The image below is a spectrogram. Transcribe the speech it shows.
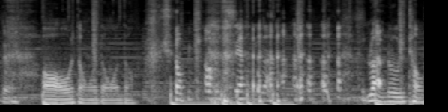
对，哦，我懂，我懂，我懂。什么靠枪啊？乱录一通。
